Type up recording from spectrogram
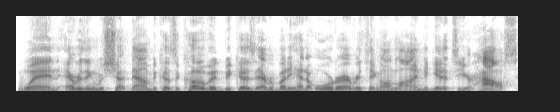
when everything was shut down because of COVID because everybody had to order everything online to get it to your house.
